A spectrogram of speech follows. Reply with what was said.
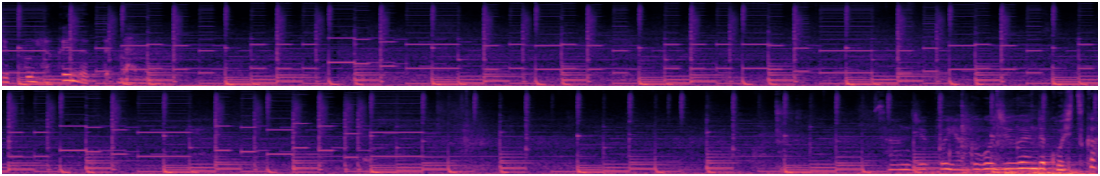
10分100円だって。30分150円で個室か。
